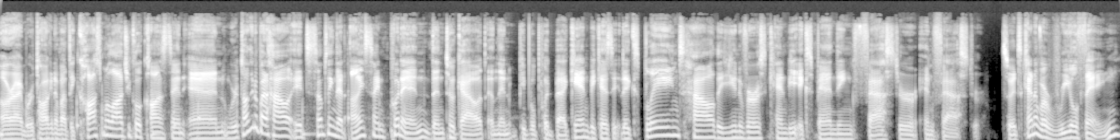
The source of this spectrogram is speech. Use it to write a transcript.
All right, we're talking about the cosmological constant, and we're talking about how it's something that Einstein put in, then took out, and then people put back in because it explains how the universe can be expanding faster and faster. So it's kind of a real thing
